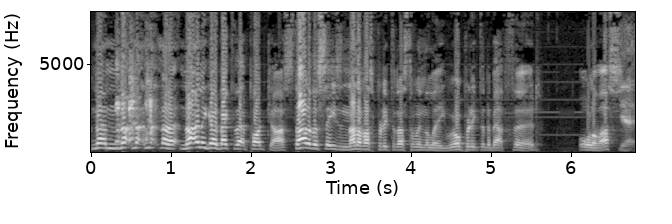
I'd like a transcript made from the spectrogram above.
no, no, no, no, no, not only go back to that podcast. Start of the season, none of us predicted us to win the league. We all predicted about third, all of us. Yeah.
